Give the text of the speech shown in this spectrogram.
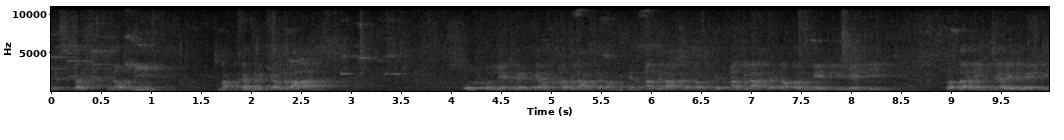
निष्कर्ष, नवनीत मक्खन निकल रहा है उसको लेकर के हम अगला कदम, फिर अगला कदम, फिर अगला कदम, और लेती लेती, पता नहीं चले लेती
